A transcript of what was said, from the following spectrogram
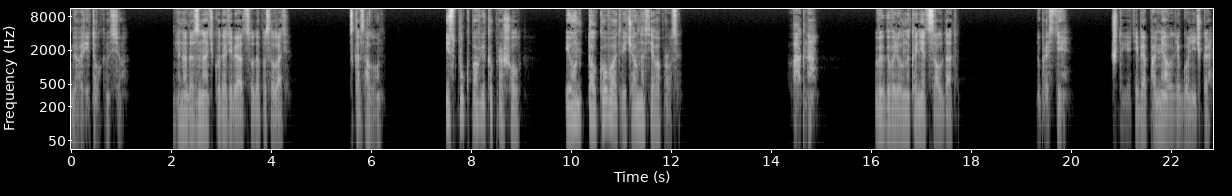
«Говори толком все. Мне надо знать, куда тебя отсюда посылать». — сказал он. Испуг Павлика прошел, и он толково отвечал на все вопросы. «Ладно», — выговорил наконец солдат. «Ну, прости, что я тебя помял легонечко.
